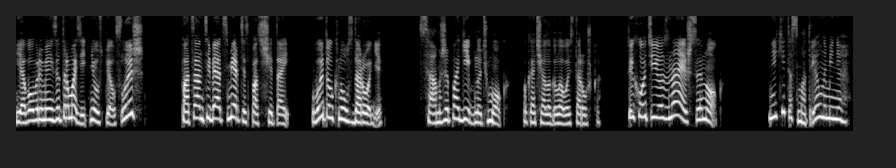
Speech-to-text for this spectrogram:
Я вовремя и затормозить не успел, слышь? Пацан тебя от смерти спас, считай. Вытолкнул с дороги. Сам же погибнуть мог, покачала головой старушка. Ты хоть ее знаешь, сынок? Никита смотрел на меня,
